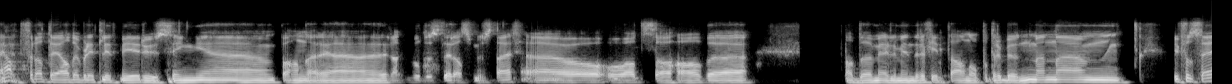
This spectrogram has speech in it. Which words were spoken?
jeg er redd for at det hadde blitt litt mye rusing på han der godeste Rasmus der, og at Saha hadde hadde mer eller mindre finta han opp på tribunen. Men um, vi får se.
